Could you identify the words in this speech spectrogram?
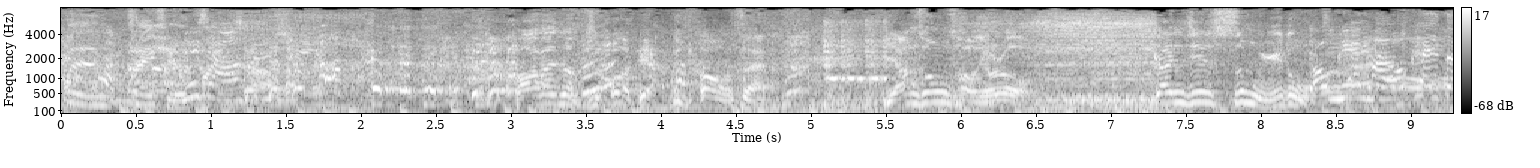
不能猜拳你想要？八分钟做两道菜，洋葱炒牛肉，干煎虱目鱼肚，今天还 OK 的，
